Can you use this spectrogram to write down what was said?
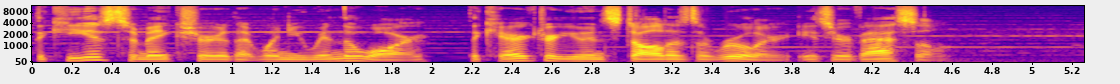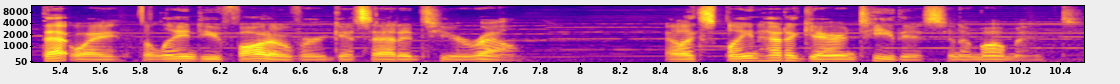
The key is to make sure that when you win the war, the character you installed as the ruler is your vassal. That way, the land you fought over gets added to your realm. I'll explain how to guarantee this in a moment.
